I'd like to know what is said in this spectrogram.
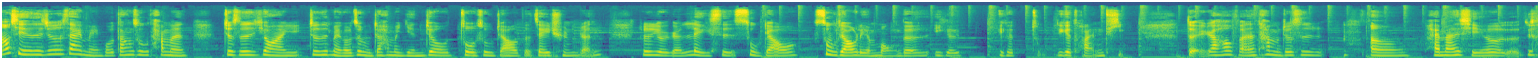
然后其实就是在美国当初他们就是用来就是美国政府叫他们研究做塑胶的这一群人，就是有一个类似塑胶塑胶联盟的一个一个组一个团体。对，然后反正他们就是，嗯，还蛮邪恶的，就是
